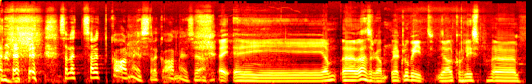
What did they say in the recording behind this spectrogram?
sa oled, sa oled kaarmees, sa oled kaarmees, jaa. ei, ei jah, ühesõnaga klubid ja alkoholism äh,.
